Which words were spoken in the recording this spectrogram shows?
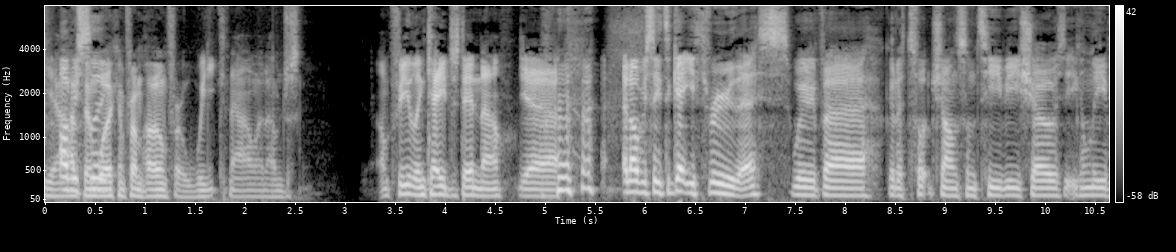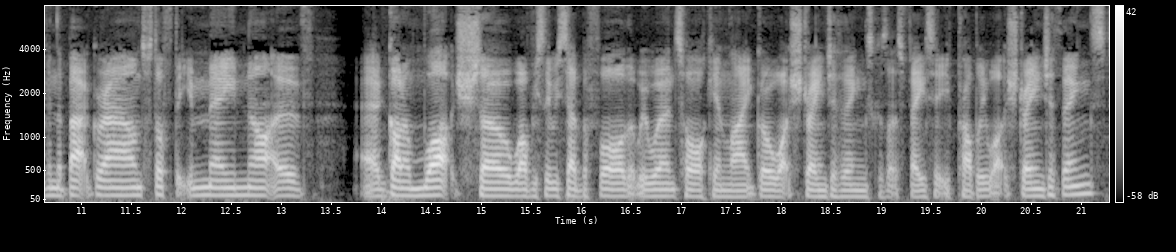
Yeah, I've been working from home for a week now, and I'm just, I'm feeling caged in now. yeah, and obviously to get you through this, we've uh, got to touch on some TV shows that you can leave in the background, stuff that you may not have. Uh, gone and watched. So obviously, we said before that we weren't talking like go watch Stranger Things because let's face it, you've probably watched Stranger Things,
